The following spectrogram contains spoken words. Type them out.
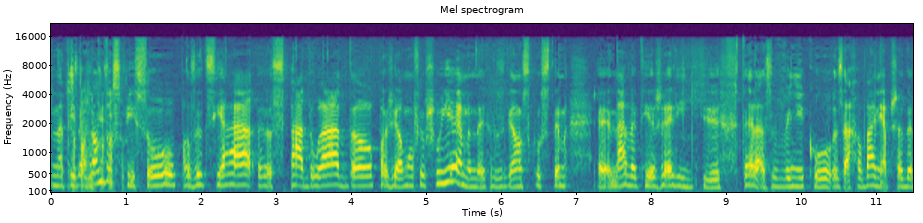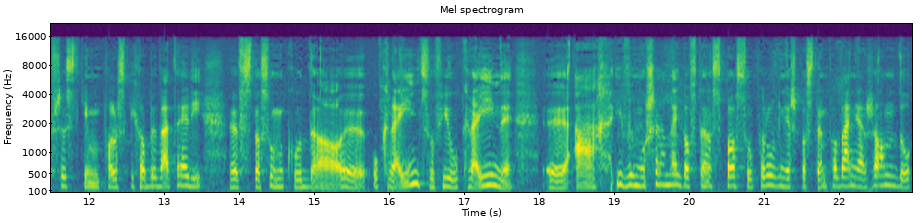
Znaczy profesor. PiSu pozycja y, spadła do poziomów już ujemnych. W związku z tym y, nawet jeżeli y, teraz w wyniku zachowania przede wszystkim polskich obywateli w stosunku do Ukraińców i Ukrainy, a i wymuszanego w ten sposób również postępowania rządu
